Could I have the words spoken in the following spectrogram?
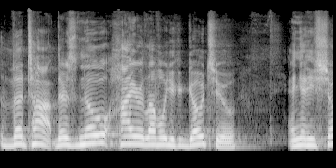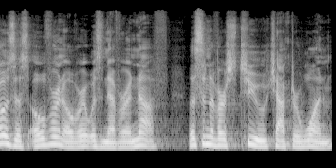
the top, there's no higher level you could go to. And yet he shows us over and over it was never enough. Listen to verse 2, chapter 1.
